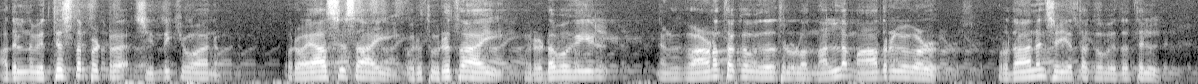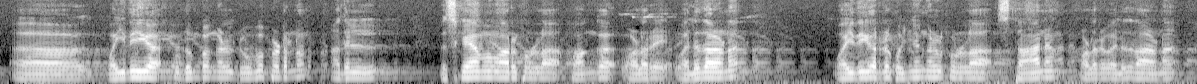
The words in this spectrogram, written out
അതിൽ നിന്ന് വ്യത്യസ്തപ്പെട്ട് ചിന്തിക്കുവാനും ഒരു ഒയാസിസായി ഒരു തുരുത്തായി ഒരിടവകയിൽ ഞങ്ങൾക്ക് കാണത്തക്ക വിധത്തിലുള്ള നല്ല മാതൃകകൾ പ്രദാനം ചെയ്യത്തക്ക വിധത്തിൽ വൈദിക കുടുംബങ്ങൾ രൂപപ്പെടണം. അതിൽ നിസ്കേമമാർക്കുള്ള പങ്ക് വളരെ വലുതാണ്. വൈദികരുടെ കുഞ്ഞുങ്ങൾക്കുള്ള സ്ഥാനം വളരെ വലുതാണ്.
